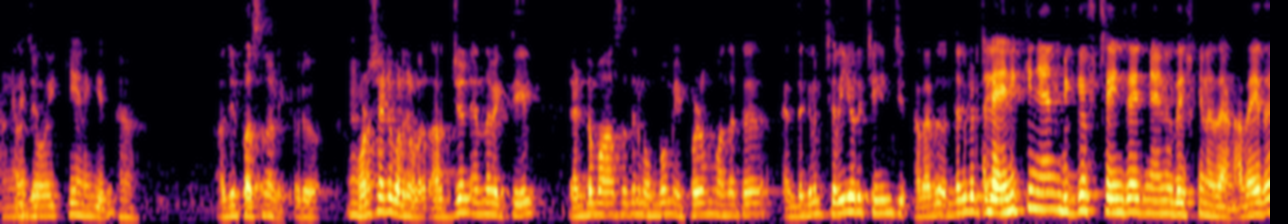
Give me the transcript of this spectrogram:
അങ്ങനെ ചോദിക്കുകയാണെങ്കിൽ അർജുൻ പേഴ്സണലി ഒരു ഓണസ്റ്റായിട്ട് പറഞ്ഞോളൂ. അർജുൻ എന്ന വ്യക്തിയിൽ രണ്ട് മാസത്തിന് മുമ്പും ഇപ്പോഴും വന്നിട്ട് എന്തെങ്കിലും ചെറിയൊരു ചേഞ്ച് അതായത് എന്തെങ്കിലും ഒരു അല്ല എനിക്ക് ഞാൻ ബിഗ്ഗസ്റ്റ് ചേഞ്ച് ആയിട്ട് ഞാൻ ഉദ്ദേശിക്കുന്നതാണ്. അതായത്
